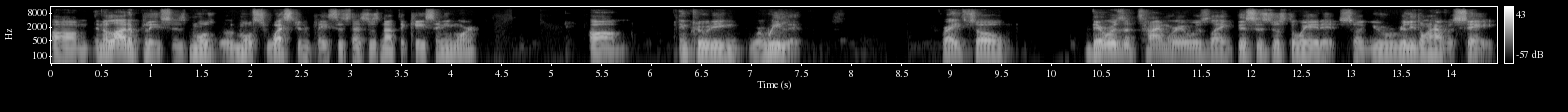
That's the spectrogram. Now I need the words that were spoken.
um in a lot of places most most western places that's just not the case anymore um including where we live right? So there was a time where it was like this is just the way it is. So you really don't have a say.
